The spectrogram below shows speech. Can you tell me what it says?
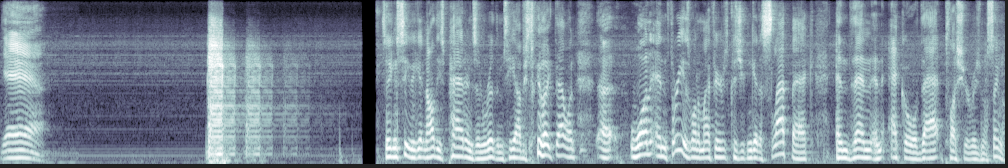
Yeah. So you can see we're getting all these patterns and rhythms. He obviously liked that one. Uh, one and three is one of my favorites because you can get a slapback and then an echo of that plus your original signal,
